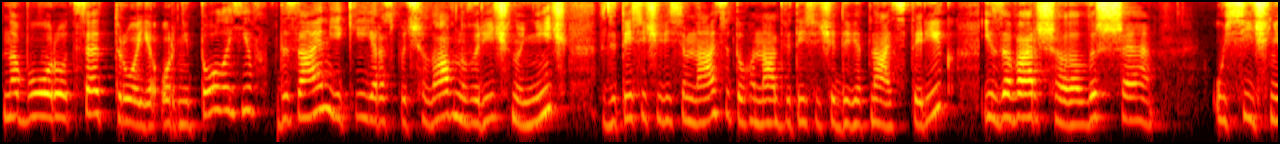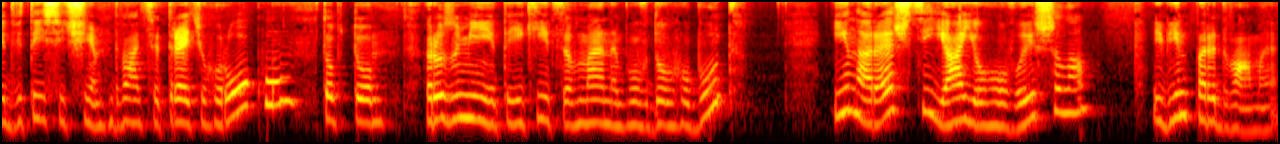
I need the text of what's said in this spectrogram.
набору, це троє орнітологів. Дизайн, який я розпочала в новорічну ніч з 2018 на 2019 рік, і завершила лише у січні 2023 року. Тобто, розумієте, який це в мене був довгобут. І нарешті я його вишила і він перед вами.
